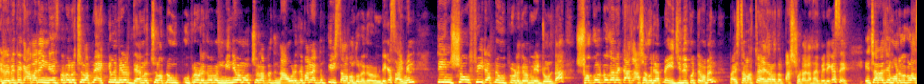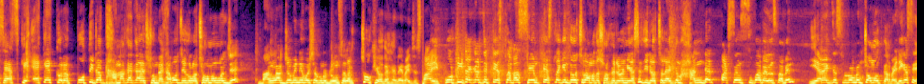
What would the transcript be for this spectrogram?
এটার ভিতরে কাভারিং রেঞ্জ পাবেন হচ্ছে আপনি এক কিলোমিটার দেন হচ্ছে আপনি উপ- উপরে উঠতে পারবেন মিনিমাম হচ্ছে আপনি না উড়তে পারেন, একদম তিরিশ তলা পর্যন্ত উড়তে পারবেন ঠিক আছে আই মিন তিনশো ফিট আপনি উপরে উঠতে পারবেন এই ড্রোনটা সকল প্রকারের কাজ আশা করি আপনি ইজিলি করতে পারবেন। প্রাইসটা মাত্র এগারো হাজার পাঁচশো টাকা থাকবে, ঠিক আছে? এছাড়া যে মডেলগুলো আছে আজকে এক এক করে প্রতিটা ধামাকা কালেকশন দেখাবো যেগুলো ছলমঙ্গঞ্জে বাংলার জমিনে বসে কোনো ড্রোন সেলার চোখেও দেখে নেই ভাই ভাই কোটি টাকার যে টেসলাটা সেম টেসলা কিন্তু হচ্ছিল আমাদের শখের জন্য নিয়ে আসে যেটা হচ্ছে একদম হান্ড্রেড পার্সেন্ট সুপার ব্যালেন্স পাবেন। ইয়ার এক্সেস পাবেন চমৎকার ভাই ঠিক আছে?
